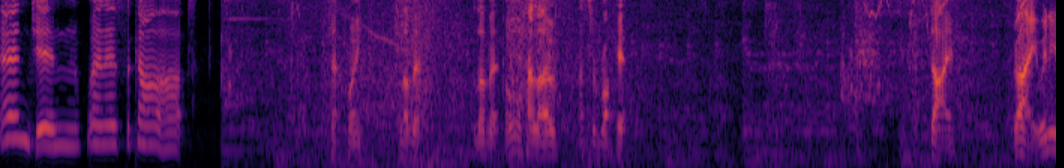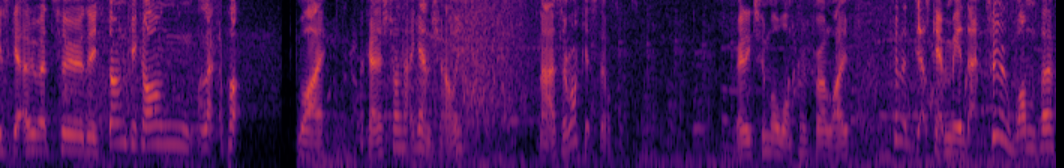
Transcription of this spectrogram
N. Gin, when is the cart? Checkpoint, love it. Love it. Oh, hello. That's a rocket. Die. Right, we need to get over to the Donkey Kong... Why? Okay, let's try that again, shall we? Nah, it's a rocket still. Really, two more Wumpa for a life. Couldn't just given me that two Wumpa.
